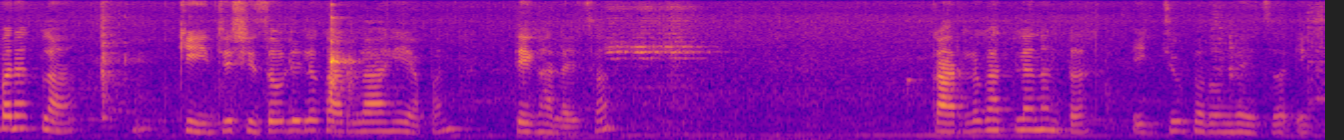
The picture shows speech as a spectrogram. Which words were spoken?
परतला की जे शिजवलेलं कारलं आहे आपण ते घालायचं. कारलं घातल्यानंतर एकजीव करून घ्यायचं. एक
